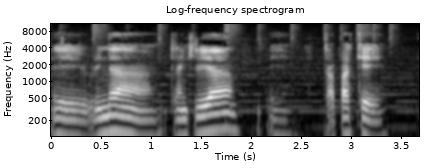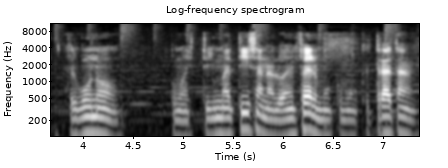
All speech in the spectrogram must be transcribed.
Eh, brinda tranquilidad, eh, capaz que algunos como estigmatizan a los enfermos, como que tratan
